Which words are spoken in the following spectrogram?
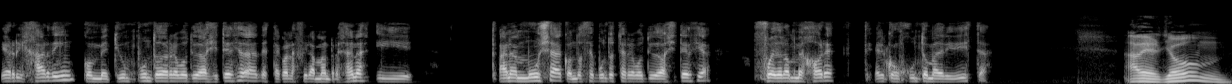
Eric Harding, con 21 puntos de rebote de asistencia, destacó en las filas manresanas, y Anan Musa, con 12 puntos de rebote de asistencia, fue de los mejores el conjunto madridista. A ver, yo en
